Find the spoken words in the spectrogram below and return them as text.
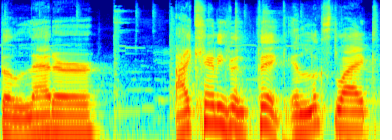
the letter I can't even think. It looks like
